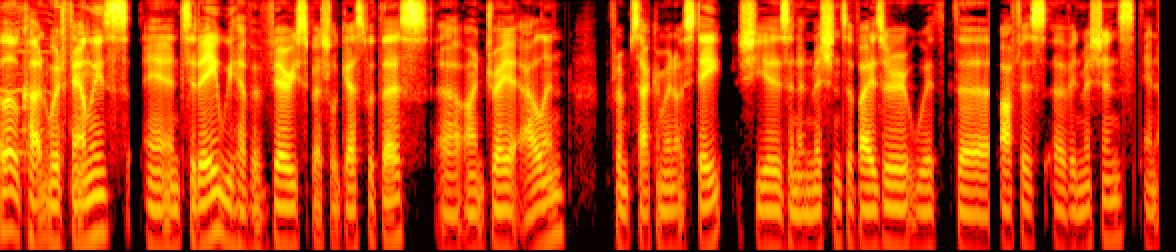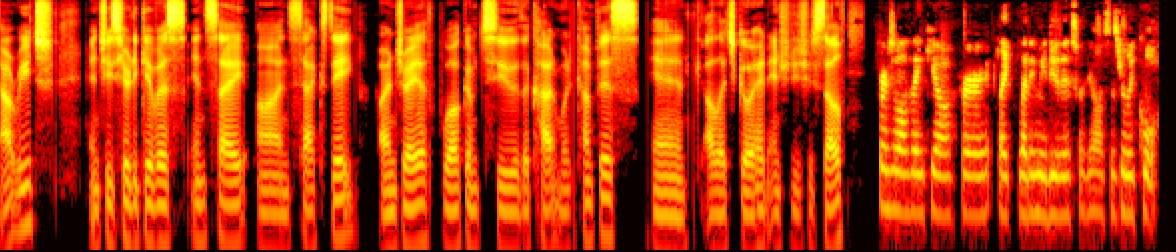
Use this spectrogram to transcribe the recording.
Hello, Cottonwood families. And today we have a very special guest with us, uh, Andrea Allen from Sacramento State. She is an admissions advisor with the Office of Admissions and Outreach, and she's here to give us insight on Sac State. Andrea, welcome to the Cottonwood Compass, and I'll let you go ahead and introduce yourself. First of all, thank you all for like letting me do this with y'all. This is really cool.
